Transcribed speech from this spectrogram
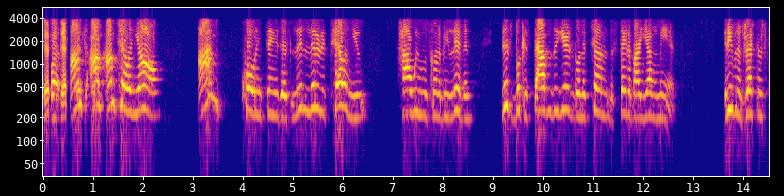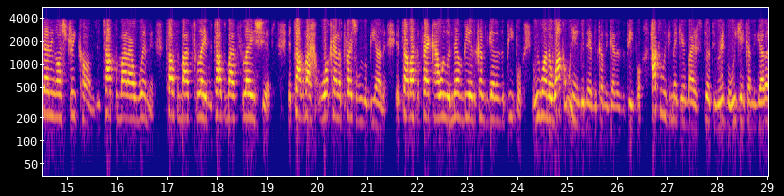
That's, But that's, I'm that's- I'm I'm telling y'all, I'm quoting things that's lit- literally telling you how we was going to be living. This book is thousands of years ago, and it's telling the state of our young men. It even addressed them standing on street corners. It talked about our women. It talks about slavery. It talks about slave ships. It talked about what kind of pressure we would be under. It talked about the fact how we would never be able to come together as a people. And we wonder why can we ain't been able to come together as a people? How can we can make everybody spiritually rich, but we can't come together?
